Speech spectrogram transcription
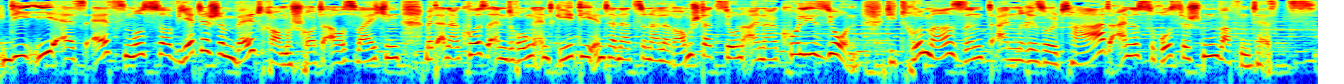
Die ISS muss sowjetischem Weltraumschrott ausweichen. Mit einer Kursänderung entgeht die internationale Raumstation einer Kollision. Die Trümmer sind ein Resultat eines russischen Waffentests.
